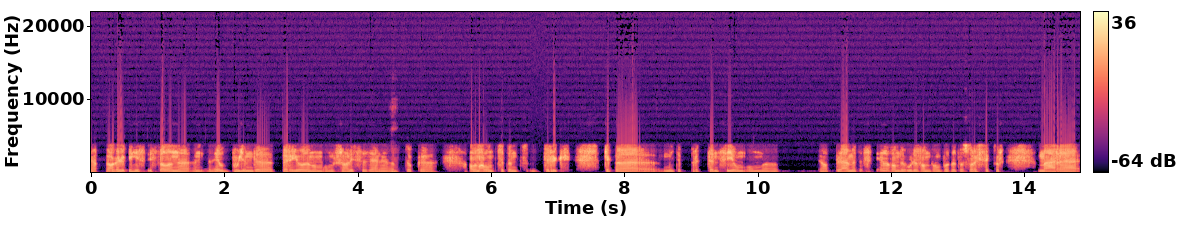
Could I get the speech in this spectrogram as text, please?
Ja, maar gelukkig is, is het wel een, eh, een, een heel boeiende periode om, om journalist te zijn. Hè. Dat is ook eh, allemaal ontzettend druk. Ik heb eh, niet de pretentie om, om ja, pluimen te stelen van de hoede van, van bijvoorbeeld de zorgsector. Maar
